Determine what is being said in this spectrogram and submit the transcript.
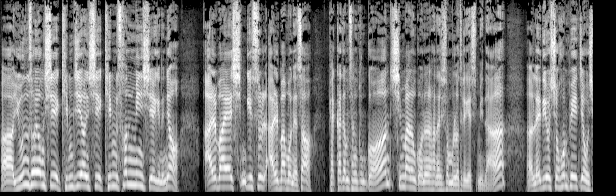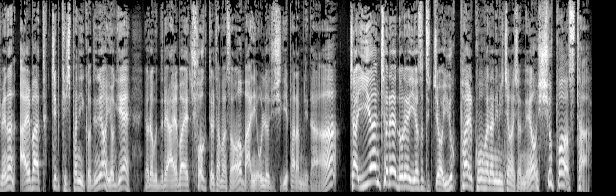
아 윤소영 씨, 김지연 씨, 김선민 씨에게는요. 알바의 신기술 알바몬에서 백화점 상품권 10만원권을 하나씩 선물로 드리겠습니다. 어, 라디오쇼 홈페이지에 오시면은 알바 특집 게시판이 있거든요. 여기에 여러분들의 알바의 추억들 담아서 많이 올려주시기 바랍니다. 자, 이한철의 노래 이어서 듣죠. 680 하나님 신청하셨네요. 슈퍼스타.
